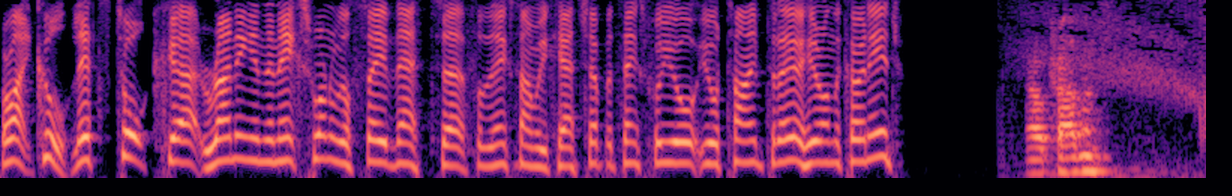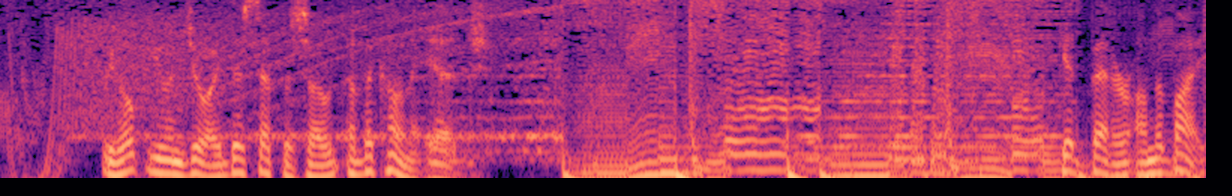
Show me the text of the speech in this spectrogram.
All right, cool. Let's talk uh, running in the next one. We'll save that uh, for the next time we catch up. But thanks for your, your time today here on the Kona Edge. No problem. We hope you enjoyed this episode of the Kona Edge. Get better on the bike.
